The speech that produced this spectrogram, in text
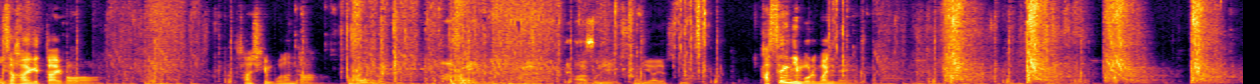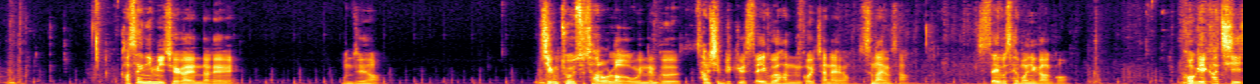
이사 가야겠다 이거. 사실은 못한다. 아군이 승리하였습니다. 갓생님 오랜만이네. 갓생님이 제가 옛날에 언제야? 지금 조회수 잘 올라가고 있는 그 31킬 세이브 하는 거 있잖아요. 스나 영상. 세이브 세 번인가 한 거. 거기 같이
